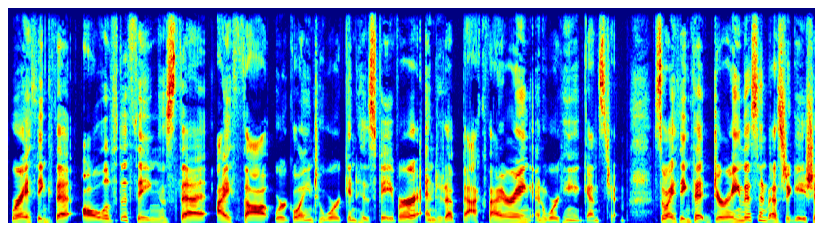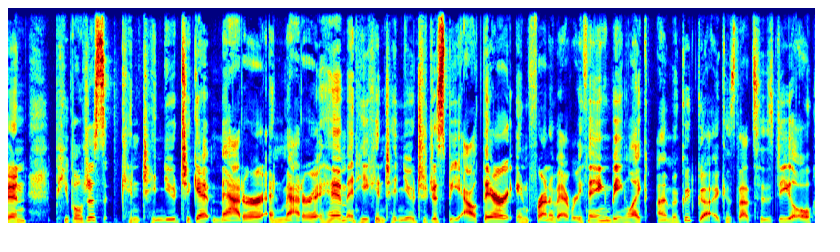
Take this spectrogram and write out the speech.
where I think that all of the things that I thought were going to work in his favor ended up backfiring and working against him. So I think that during this investigation, people just continued to get madder and madder at him, and he continued to just be out there in front of everything, being like, I'm a good guy, because that's his deal.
